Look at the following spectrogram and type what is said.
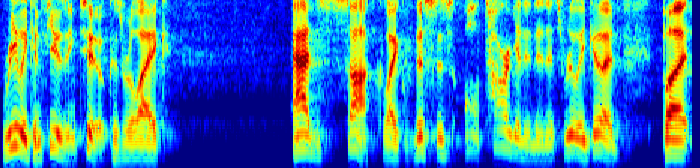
really confusing too, because we're like, ads suck. Like this is all targeted and it's really good, but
